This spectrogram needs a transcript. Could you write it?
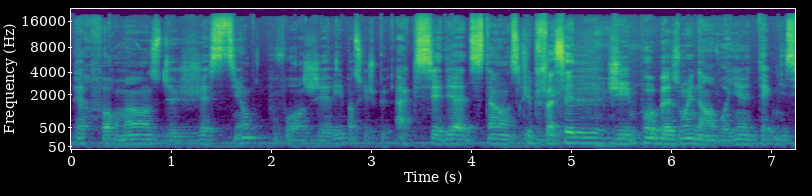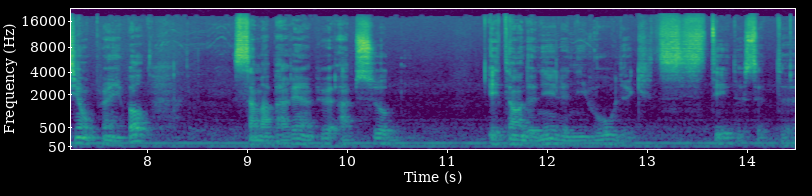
performance de gestion pour pouvoir gérer parce que je peux accéder à distance. C'est plus facile. J'ai pas besoin d'envoyer un technicien peu importe. Ça m'apparaît un peu absurde étant donné le niveau de criticité de cette, euh,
